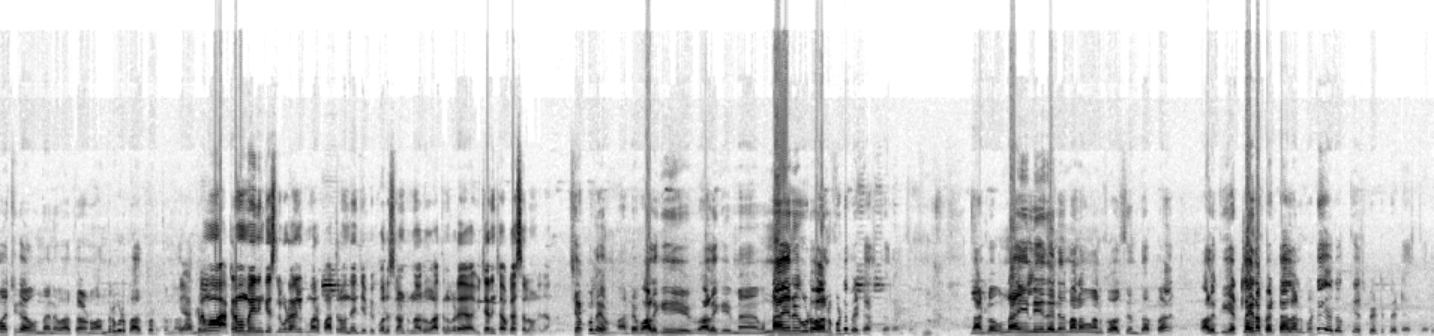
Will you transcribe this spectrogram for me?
మచ్గా ఉందనే వాతావరణం అందరూ కూడా బాధపడుతున్నారు. అక్రమ అక్రమ మైనింగ్ కేసులో కూడా అనిల్ కుమార్ పాత్ర ఉందని చెప్పి పోలీసులు అంటున్నారు. అతను కూడా విచారించే అవకాశాలు ఉన్నాయి దాంట్లో. చెప్పలేం. అంటే వాళ్ళకి వాళ్ళకి ఉన్నాయని కూడా వాళ్ళు అనుకుంటే పెట్టేస్తారు అంత. దాంట్లో ఉన్నాయి లేదనేది మనం అనుకోవాల్సింది తప్ప వాళ్ళకి ఎట్లయినా పెట్టాలనుకుంటే ఏదో ఒక కేసు పెట్టి పెట్టేస్తారు.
